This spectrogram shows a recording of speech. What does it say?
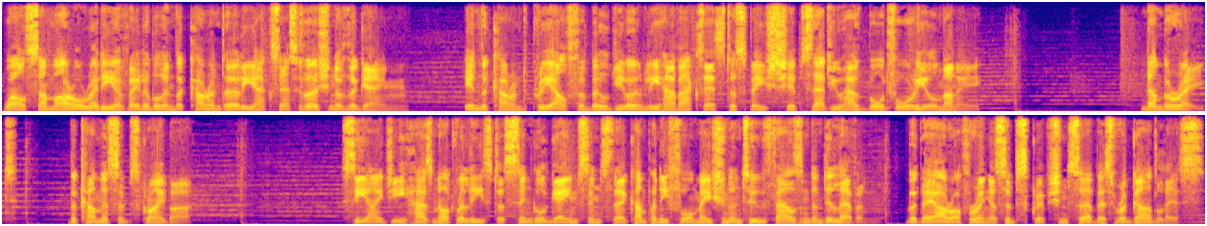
while some are already available in the current early access version of the game. In the current pre-alpha build you only have access to spaceships that you have bought for real money. Number 8. Become a subscriber. CIG has not released a single game since their company formation in 2011, but they are offering a subscription service regardless.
